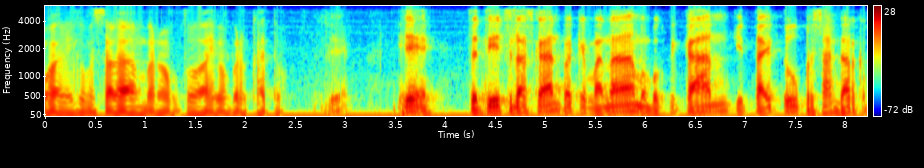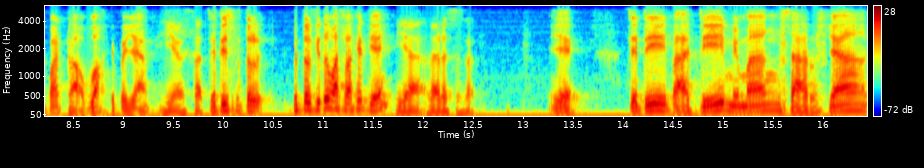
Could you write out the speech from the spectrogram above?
Waalaikumsalam warahmatullahi wabarakatuh. Yeah. Yeah. Jadi jelaskan bagaimana membuktikan kita itu bersandar kepada Allah gitu ya. Iya Ustaz. Jadi betul betul gitu Mas Wahid ya? Iya, laras Ustaz. Iya. Jadi Pak Adi memang seharusnya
